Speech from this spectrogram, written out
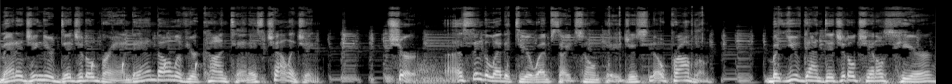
Managing your digital brand and all of your content is challenging. Sure, a single edit to your website's homepage is no problem. But you've got digital channels here,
